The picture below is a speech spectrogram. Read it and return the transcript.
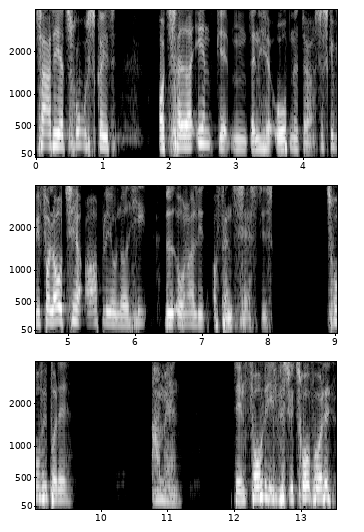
tager det her troskridt og træder ind gennem den her åbne dør, så skal vi få lov til at opleve noget helt vidunderligt og fantastisk. Tror vi på det? Amen. Det er en fordel, hvis vi tror på det.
